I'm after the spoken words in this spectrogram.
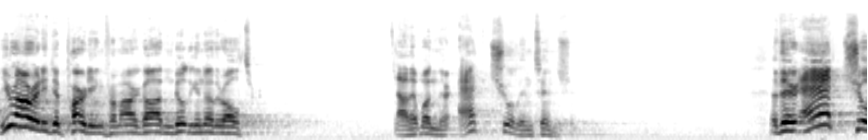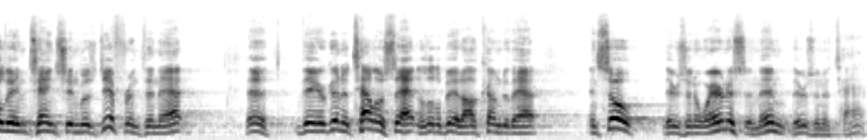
you're already departing from our God and building another altar. Now, that wasn't their actual intention. Their actual intention was different than that. Uh, they're going to tell us that in a little bit. I'll come to that. And so there's an awareness and then there's an attack.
